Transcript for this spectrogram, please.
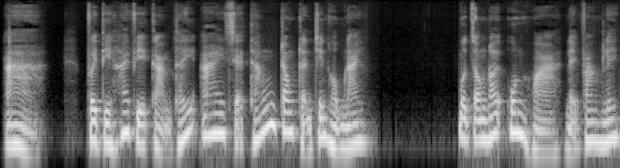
À, vậy thì hai vị cảm thấy ai sẽ thắng trong trận chiến hôm nay? Một giọng nói ôn hòa lại vang lên.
